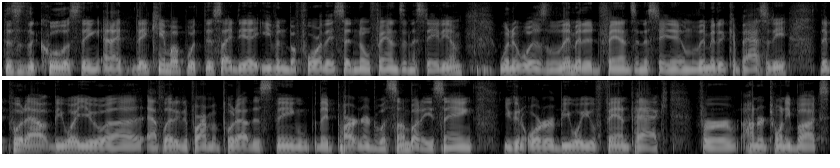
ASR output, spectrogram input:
This is the coolest thing, and I, they came up with this idea even before they said no fans in the stadium. When it was limited fans in the stadium, limited capacity, they put out BYU uh, athletic department put out this thing. They partnered with somebody saying you can order a BYU fan pack for 120 bucks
